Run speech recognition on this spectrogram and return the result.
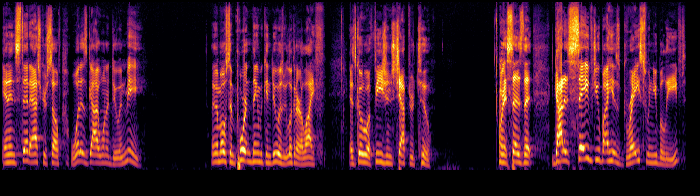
and instead ask yourself, what does God want to do in me? I think the most important thing we can do as we look at our life is go to Ephesians chapter 2. When it says that God has saved you by his grace when you believed,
